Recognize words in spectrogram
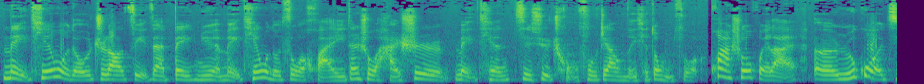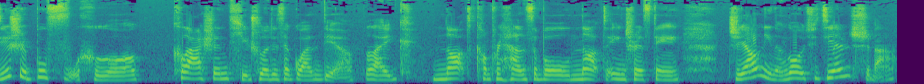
每天我都知道自己在被虐，每天我都自我怀疑，但是我还是每天继续重复这样的一些动作。话说回来，呃，如果即使不符合克拉申提出的这些观点，like not comprehensible, not interesting，只要你能够去坚持吧。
